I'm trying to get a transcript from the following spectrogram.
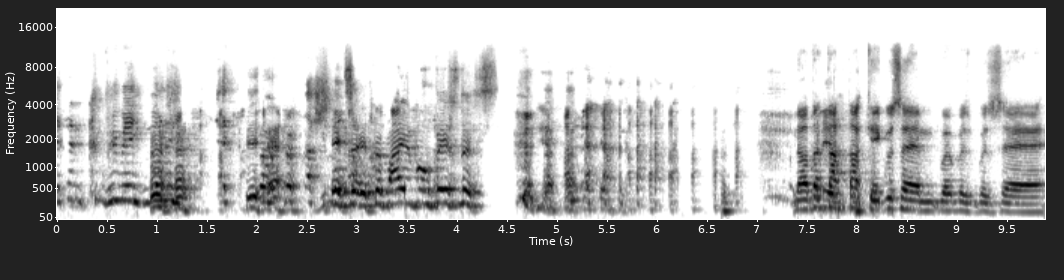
It we made money. yeah. it's, a, it's a viable business." No, that, that, that gig was um was was uh,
